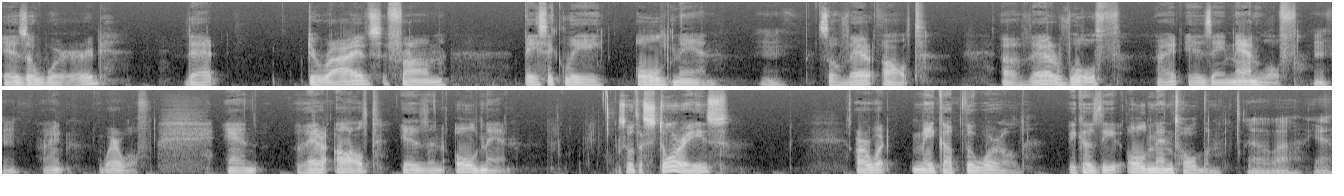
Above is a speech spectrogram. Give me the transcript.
is a word that derives from basically old man. So ver alt, uh, werwolf, right, is a man wolf, right, werewolf, and ver alt is an old man. So the stories are what make up the world because the old men told them, Oh wow, yeah,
